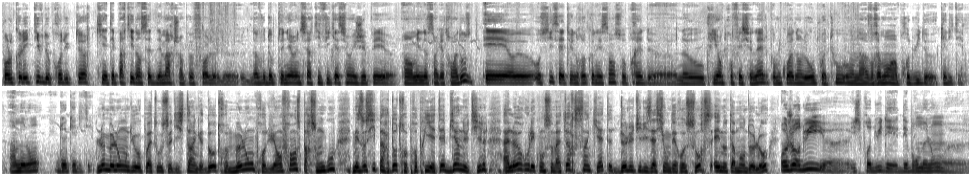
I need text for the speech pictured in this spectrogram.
pour le collectif de producteurs qui était parti dans cette démarche un peu folle d'obtenir une certification IGP euh, en 1992. Et euh, aussi, ça a été une reconnaissance auprès de nos clients professionnels, comme quoi dans le Haut-Poitou, on a vraiment un produit de qualité. Un melon de qualité. Le melon du Haut-Poitou se distingue d'autres melons produits en France par son goût, mais aussi par d'autres propriétés bien utiles à l'heure où les consommateurs s'inquiètent de l'utilisation des ressources et notamment de l'eau. Aujourd'hui, euh, il se produit des, bons melons euh,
